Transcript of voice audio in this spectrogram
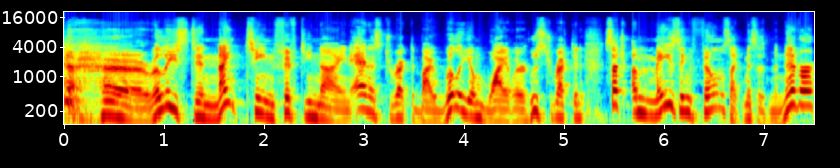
Ben-Hur, released in 1959, and is directed by William Wyler, who's directed such amazing films like Mrs. Miniver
